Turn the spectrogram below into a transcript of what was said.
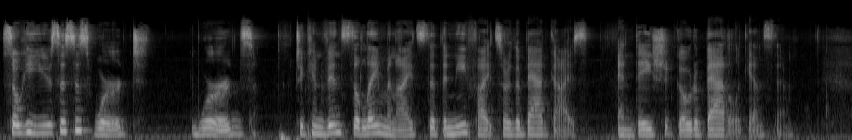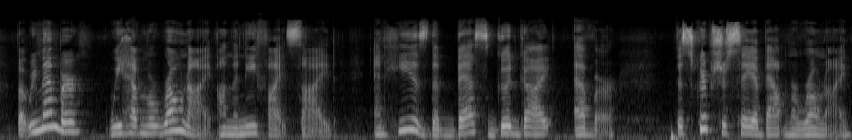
So he uses his word, words to convince the Lamanites that the Nephites are the bad guys and they should go to battle against them. But remember, we have Moroni on the Nephite side, and he is the best good guy ever. The scriptures say about Moroni,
